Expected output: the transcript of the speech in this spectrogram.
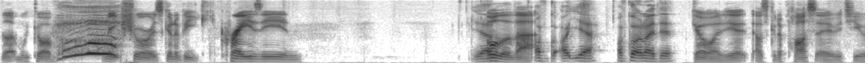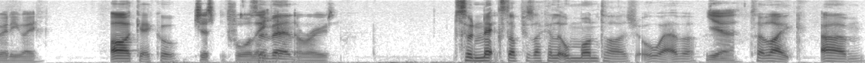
like, we gotta make sure it's gonna be crazy and yeah, all of that. I've got uh, yeah, I've got an idea. go on yeah I was gonna pass it over to you anyway Oh, okay, cool. just before So they hit then- the road So next up is like a little montage or whatever yeah to like um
